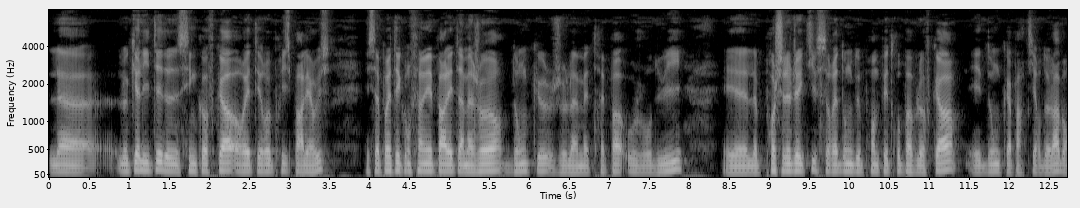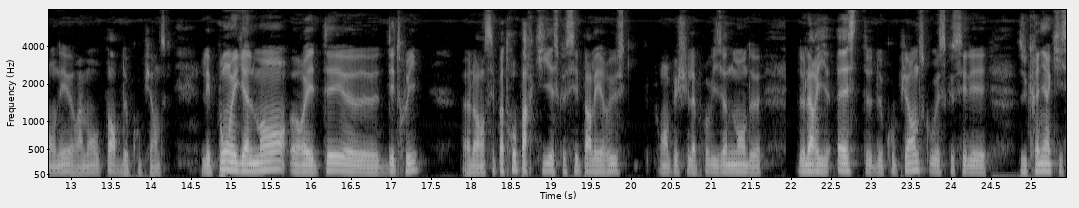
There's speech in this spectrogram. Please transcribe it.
la localité de Sinkovka aurait été reprise par les Russes, et ça n'a pas été confirmé par l'état-major, donc euh, je la mettrai pas aujourd'hui. Et le prochain objectif serait donc de prendre Petropavlovka, et donc à partir de là, bah, on est vraiment aux portes de Kupiansk. Les ponts également auraient été euh, détruits. Alors on ne sait pas trop par qui. Est-ce que c'est par les Russes pour empêcher l'approvisionnement de, de la rive est de Kupiansk, ou est-ce que c'est les Ukrainiens qui,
